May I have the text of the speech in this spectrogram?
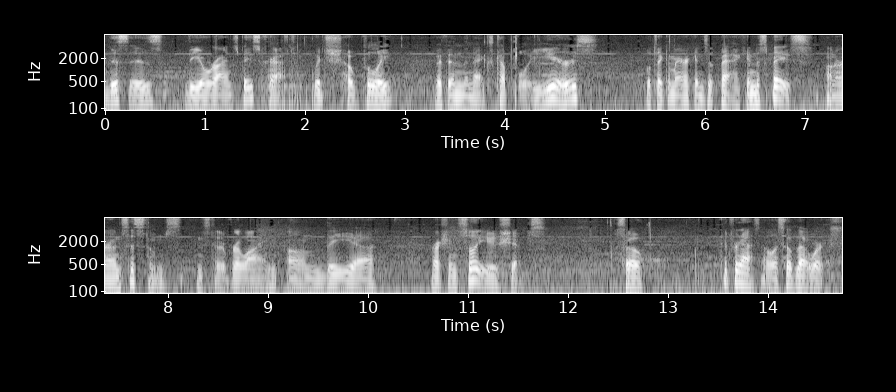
This is the Orion spacecraft, which hopefully, within the next couple of years, will take Americans back into space on our own systems instead of relying on the uh, Russian Soyuz ships. So, good for NASA. Let's hope that works.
